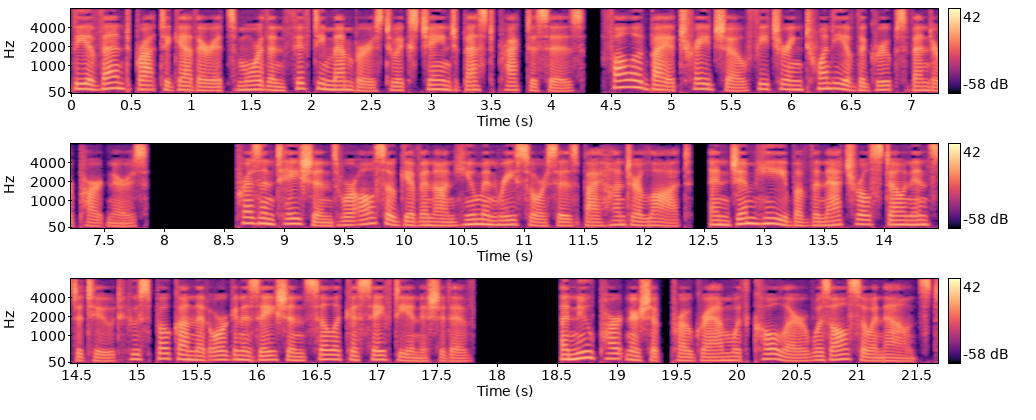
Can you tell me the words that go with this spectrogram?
The event brought together its more than 50 members to exchange best practices, followed by a trade show featuring 20 of the group's vendor partners. Presentations were also given on human resources by Hunter Lott, and Jim Hieb of the Natural Stone Institute who spoke on that organization's Silica Safety Initiative. A new partnership program with Kohler was also announced.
